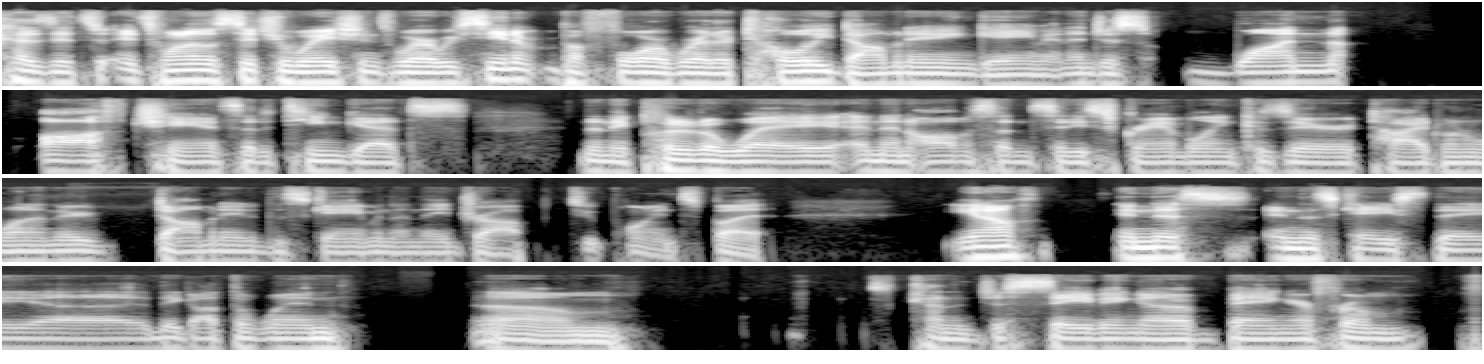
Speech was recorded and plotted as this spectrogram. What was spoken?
because it's it's one of those situations where we've seen it before where they're totally dominating game and then just one off chance that a team gets then they put it away and then all of a sudden city's scrambling because they're tied 1-1 and they dominated this game and then they drop two points but you know in this in this case they uh they got the win um kind of just saving a banger from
